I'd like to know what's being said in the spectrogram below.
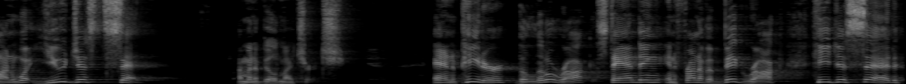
On what you just said, I'm going to build my church. And Peter, the little rock, standing in front of a big rock, he just said,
